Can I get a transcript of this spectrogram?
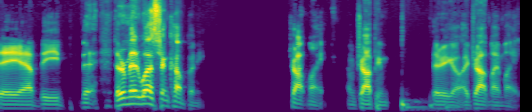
they have the, the they're a Midwestern company. Drop mic. I'm dropping. There you go. I dropped my mic.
